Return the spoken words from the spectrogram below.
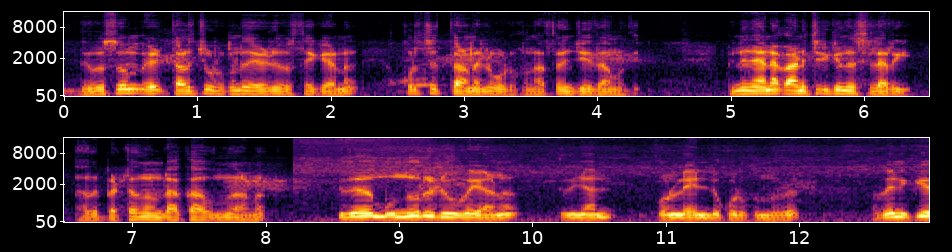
ദിവസവും തളിച്ചു കൊടുക്കേണ്ടത് ഏഴ് ദിവസത്തേക്കാണ്. കുറച്ച് തണൽ കൊടുക്കണം. അത്രയും ചെയ്താൽ മതി. പിന്നെ ഞാൻ ആ കാണിച്ചിരിക്കുന്ന സ്ലറി അത് പെട്ടെന്ന് ഉണ്ടാക്കാവുന്നതാണ്. ഇത് മുന്നൂറ് രൂപയാണ് ഇത് ഞാൻ ഓൺലൈനിൽ കൊടുക്കുന്നത്. അപ്പോൾ എനിക്ക്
